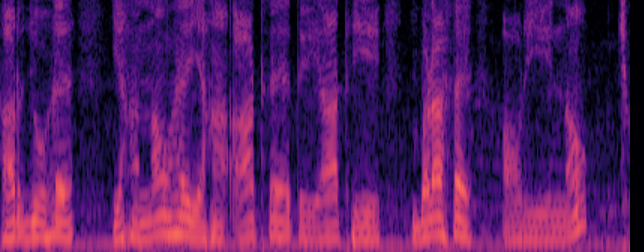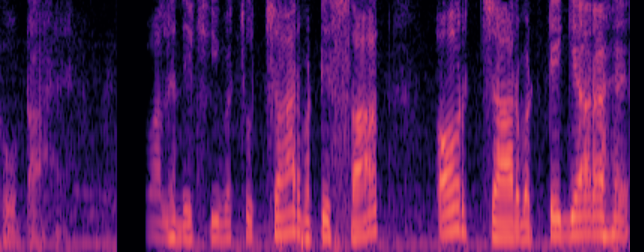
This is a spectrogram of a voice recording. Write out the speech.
हर जो है, यहाँ नौ है, यहाँ आठ है तो ये आठ ये बड़ा है और ये नौ छोटा है। सवाल है, देखिए बच्चों, चार बट्टे सात और चार बट्टे ग्यारह है।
